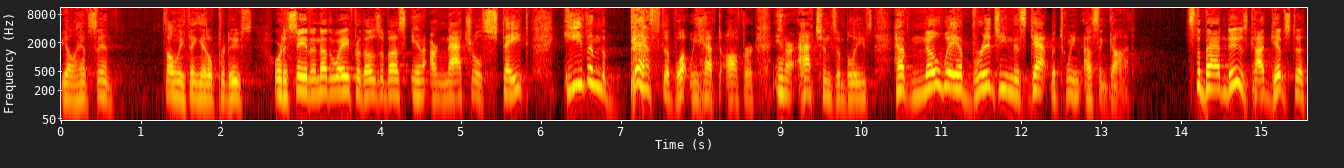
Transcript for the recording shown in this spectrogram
We all have sin. It's the only thing it'll produce. Or to say it another way, for those of us in our natural state, even the best of what we have to offer in our actions and beliefs have no way of bridging this gap between us and God. It's the bad news God gives to,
